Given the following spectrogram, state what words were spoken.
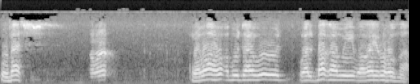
وبس. رواه أبو داود والبغوي وغيرهما.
